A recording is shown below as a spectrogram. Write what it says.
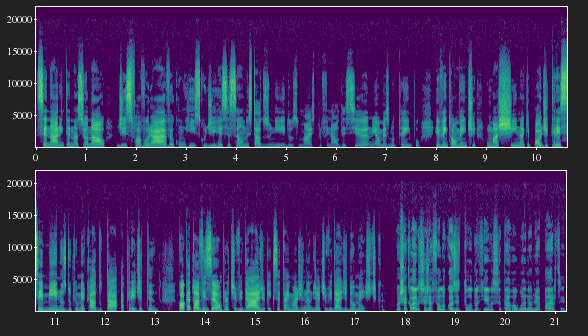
cenário internacional desfavorável, com risco de recessão nos Estados Unidos mais para o final desse ano e, ao mesmo tempo, eventualmente, uma China que pode crescer menos do que o mercado está acreditando. Qual é a tua visão para atividade? O que, que você está imaginando de atividade doméstica? Poxa, claro, você já falou quase tudo aqui, você está roubando a minha parte.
